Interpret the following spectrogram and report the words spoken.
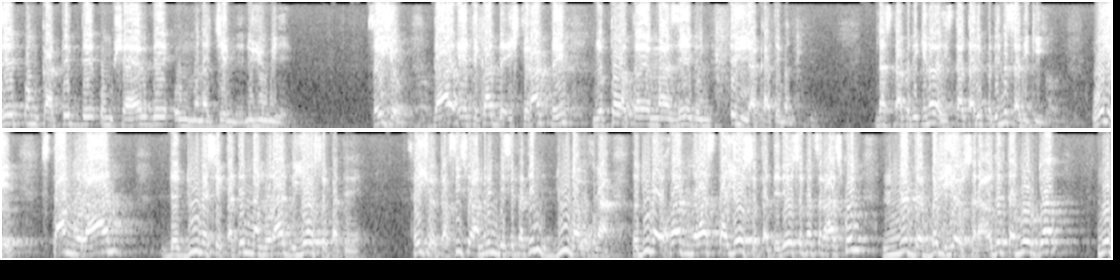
زید ام کاتب دی ام شاعر دی ام منجم دی نجومی دی صحیح شو دا اعتقاد د اشتراک ته نو تو ته ما زید الا کاتبن دا ستا په دې کې نه راځي ستا تعریف په دې نه صادقي ولې ستا مراد د دون صفتن نه مراد یو صفت دی صحیح شو تخصیص امرن بصفتن دون اخرى د دون اخرى مراد ستا یو صفت دی یو صفت سره خاص کول نه د بل یو سره او دلته نور دو نور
